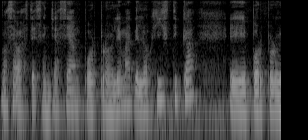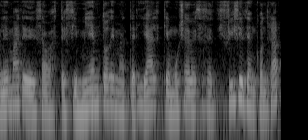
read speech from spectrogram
no se abastecen ya sean por problemas de logística, eh, por problemas de desabastecimiento de material que muchas veces es difícil de encontrar,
